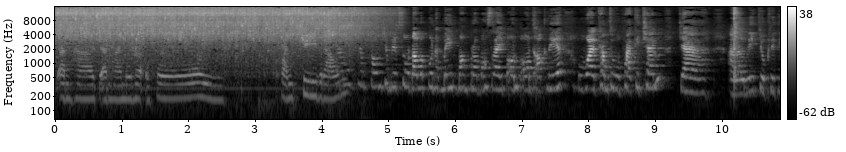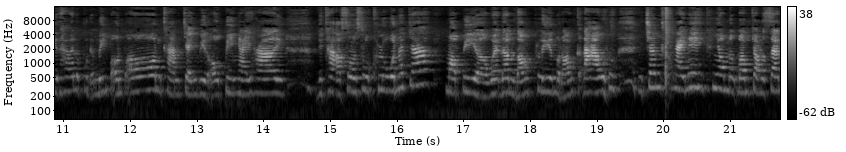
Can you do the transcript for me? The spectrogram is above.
ឆ្អិនហើយឆ្អិនហើ យមើលនេះអូហូយខ្វាន់ជីបដ ாய் ខ្ញុំសូមជម្រាបសួរដល់លោកពូអ្នកមីងបងប្រុសបងស្រីបងប្អូនទាំងអស់គ្នា Welcome to Papa Kitchen ចាឥឡូវនេះជួបគ្នាទៀតហើយលោកពូអ្នកមីងបងប្អូនខានចេញវីដេអូ2ថ្ងៃហើយនិយាយថាអត់ស្រួលស្រួលខ្លួនណាចាមកពី weather ម្ដងភ្លៀងម្ដងក្តៅអញ្ចឹងថ្ងៃនេះខ្ញុំនឹងបងចង់សិន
